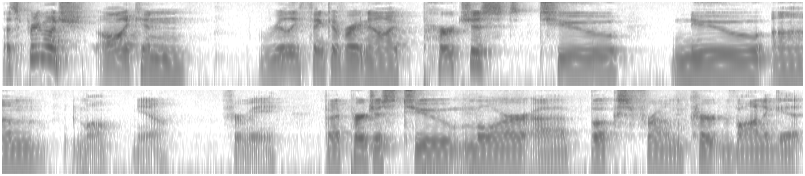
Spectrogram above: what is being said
that's pretty much all i can really think of right now. I purchased two new um well you know for me but i purchased two more uh, books from kurt vonnegut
